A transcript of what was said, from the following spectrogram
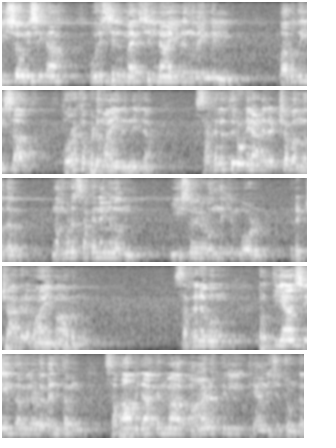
ഈശോ മിശിഹ കുരിശിൽ മരിച്ചില്ലായിരുന്നുവെങ്കിൽ പറുദീസ തുറക്കപ്പെടുമായിരുന്നില്ല. സഹനത്തിലൂടെയാണ് രക്ഷ വന്നത്. നമ്മുടെ സഹനങ്ങളും ഈശോയോട് ഒന്നിക്കുമ്പോൾ രക്ഷാകരമായി മാറുന്നു. സഹനവും പ്രത്യാശയും തമ്മിലുള്ള ബന്ധം സഭാപിതാക്കന്മാർ ആഴത്തിൽ ധ്യാനിച്ചിട്ടുണ്ട്.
